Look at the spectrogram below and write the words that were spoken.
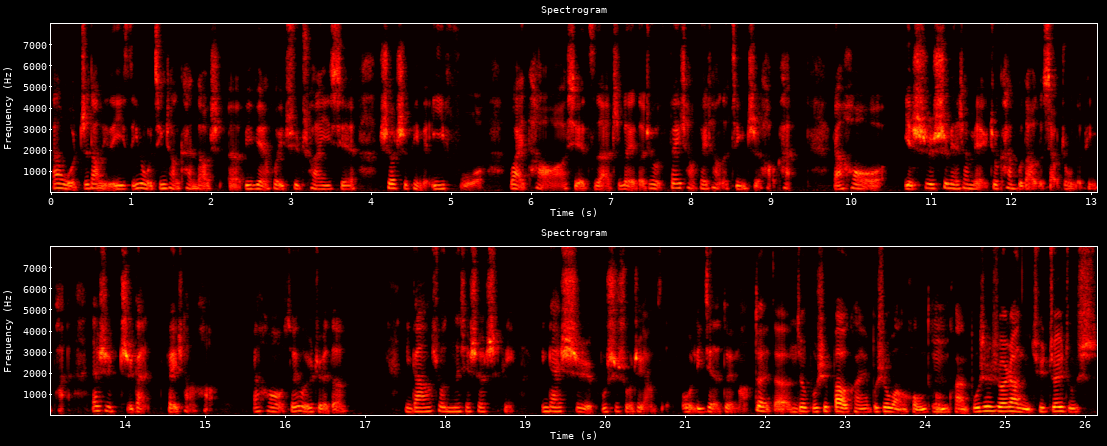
但我知道你的意思，因为我经常看到是呃 Vivian 会去穿一些奢侈品的衣服、外套啊、鞋子啊之类的，就非常非常的精致好看。然后也是市面上面就看不到的小众的品牌，但是质感非常好。然后，所以我就觉得，你刚刚说的那些奢侈品，应该是不是说这样子？我理解的对吗？对的，嗯就不是爆款，也不是网红同嗯款，不是说让你去追逐时，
